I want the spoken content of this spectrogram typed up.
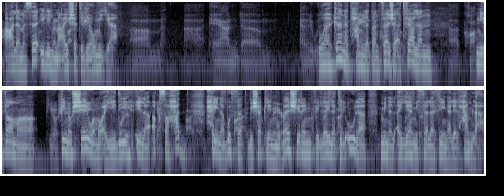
على مسائل المعيشة اليومية. وكانت حملة فاجأت فعلا. نظام بينوشي ومؤيديه إلى أقصى حد حين بثت بشكل مباشر في الليلة الأولى من الأيام الثلاثين للحملة.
